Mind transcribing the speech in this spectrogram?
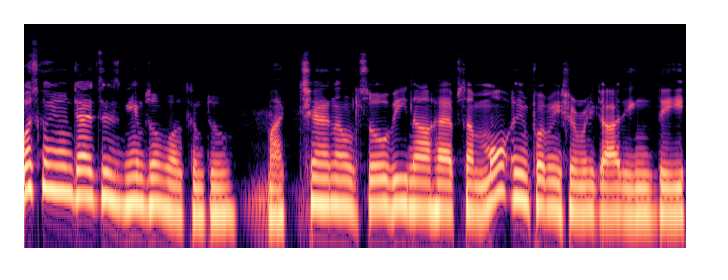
What's going on guys, this is Games GameZone, welcome to my channel. So we now have some more information regarding the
